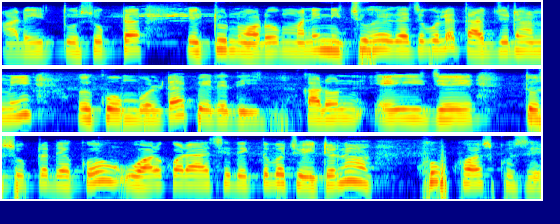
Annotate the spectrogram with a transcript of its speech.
আর এই তোষকটা একটু নরম মানে নিচু হয়ে গেছে বলে তার জন্য আমি ওই কম্বলটা পেরে দিই। কারণ এই যে তোষকটা দেখো, ওয়ার করা আছে দেখতে পাচ্ছ? এটা না খুব খসখসে।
